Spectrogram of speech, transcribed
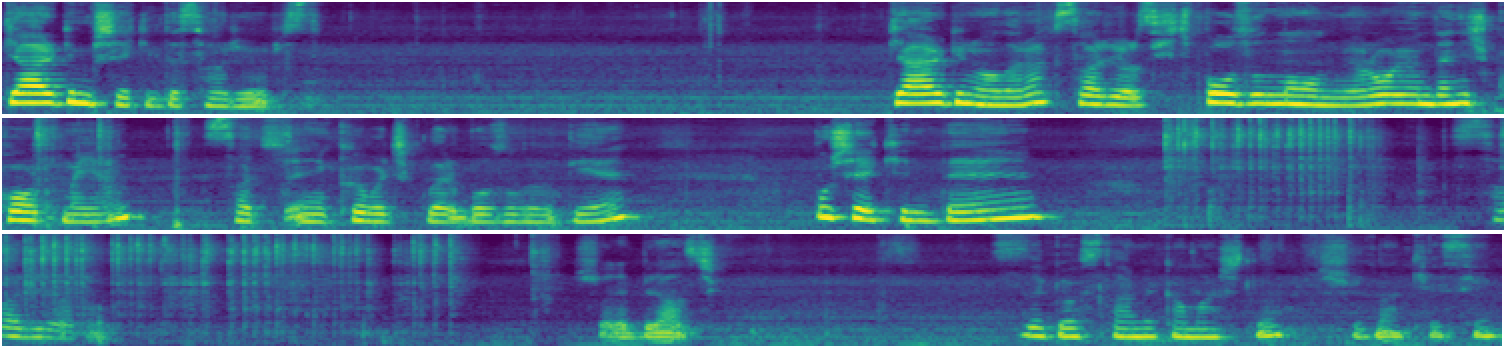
gergin bir şekilde sarıyoruz. Gergin olarak sarıyoruz. Hiç bozulma olmuyor. O yönden hiç korkmayın. Saç e, kıvırcıkları bozulur diye. Bu şekilde sarıyorum. Şöyle birazcık size göstermek amaçlı şuradan keseyim.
